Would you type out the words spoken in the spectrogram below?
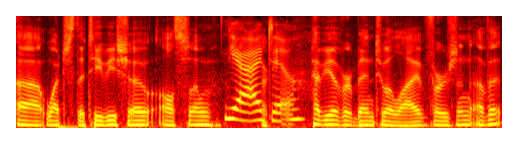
uh, watch the TV show also? Yeah, I Okay. do. Have you ever been to a live version of it?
